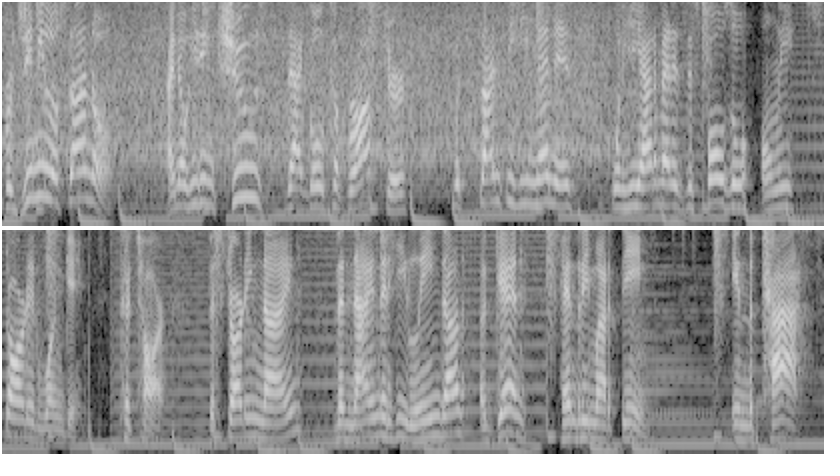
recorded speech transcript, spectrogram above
for Jimmy Lozano. I know he didn't choose that Gold Cup roster, but Santi Jimenez, when he had him at his disposal, only started one game Qatar. The starting nine, the nine that he leaned on, again, Henry Martin. In the past,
